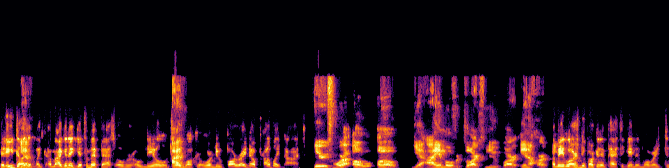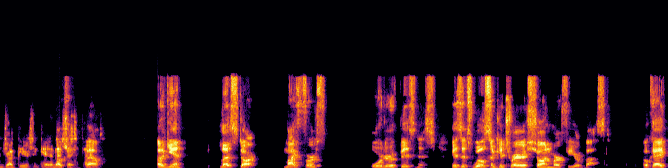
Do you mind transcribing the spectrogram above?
And he doesn't. Yeah. Like, am I going to give him at bats over O'Neill, Jordan I- Walker, or Nootbaar right now? Probably not. Here's where. oh, oh, yeah, I am over Lars Nootbaar in a heartbeat. I mean, Lars Nootbaar can impact the game in more ways than Joc Pederson can, and that's Okay, just a fact. well, again, let's start. My first order of business is it's Willson Contreras, Sean Murphy, or bust. Okay,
